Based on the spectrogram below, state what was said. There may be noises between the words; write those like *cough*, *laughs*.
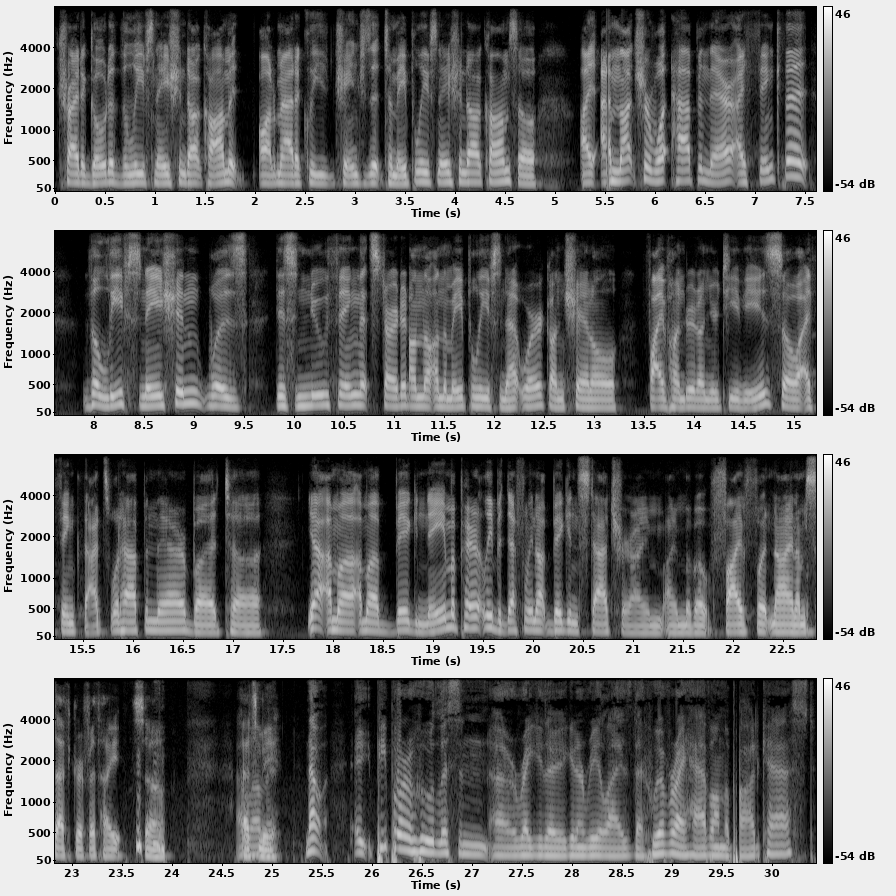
try to go to the leafsnation.com, it automatically changes it to mapleleafsnation.com. So I, I'm not sure what happened there. I think that the Leafs Nation was this new thing that started on the on the Maple Leafs network on channel 500 on your TVs. So I think that's what happened there. But uh, yeah, I'm a I'm a big name apparently, but definitely not big in stature. I'm I'm about five foot nine. I'm Seth Griffith height. So *laughs* that's me. It. Now people who listen uh, regularly are going to realize that whoever I have on the podcast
